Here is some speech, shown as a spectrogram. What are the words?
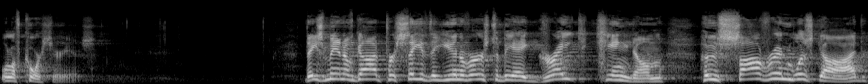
Well, of course there is. These men of God perceived the universe to be a great kingdom whose sovereign was God,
